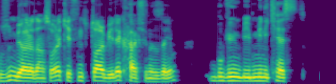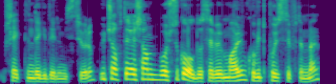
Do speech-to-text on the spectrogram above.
Uzun bir aradan sonra kesin tutar bile karşınızdayım. Bugün bir mini cast şeklinde gidelim istiyorum. 3 hafta yaşam bir boşluk oldu. Sebebi malum Covid pozitiftim ben.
